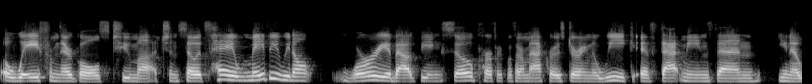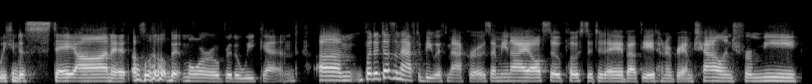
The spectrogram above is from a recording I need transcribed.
away from their goals too much. And so it's, hey, maybe we don't worry about being so perfect with our macros during the week if that means then you know we can just stay on it a little bit more over the weekend. Um, but it doesn't have to be with macros. I mean i also posted today about the 800 gram challenge. For me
